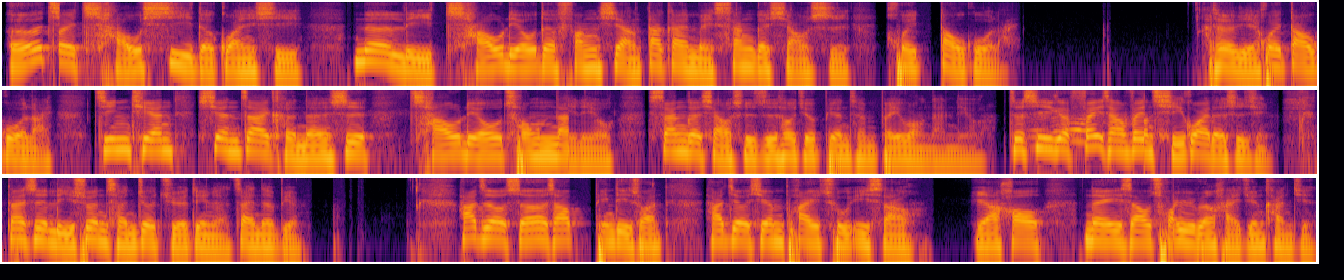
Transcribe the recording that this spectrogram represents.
而且潮汐的关系，那里潮流的方向大概每三个小时会倒过来，特别会倒过来。今天现在可能是潮流从南流，三个小时之后就变成北往南流了，这是一个非常非常奇怪的事情。但是李舜臣就决定了在那边。他只有十二艘平底船，他就先派出一艘，然后那一艘船日本海军看见，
